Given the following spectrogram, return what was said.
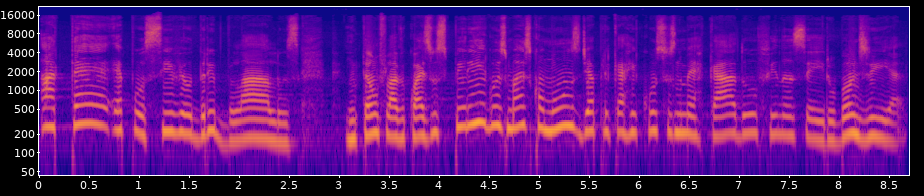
até é possível driblá-los. Então, Flávio, quais os perigos mais comuns de aplicar recursos no mercado financeiro? Bom dia.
